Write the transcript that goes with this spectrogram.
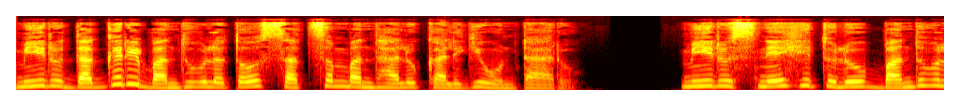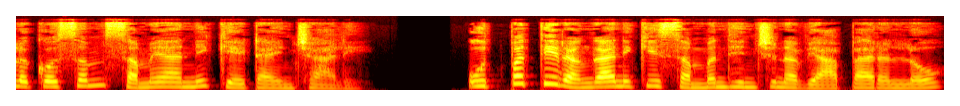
మీరు దగ్గరి బంధువులతో సత్సంబంధాలు కలిగి ఉంటారు. మీరు స్నేహితులు బంధువుల కోసం సమయాన్ని కేటాయించాలి. ఉత్పత్తి రంగానికి సంబంధించిన వ్యాపారంలో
